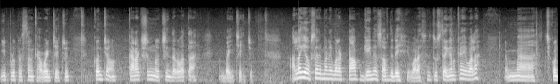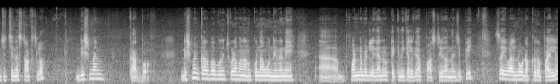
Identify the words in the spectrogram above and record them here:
ఇప్పుడు ప్రస్తుతానికి అవాయిడ్ చేయొచ్చు. కొంచెం కరెక్షన్ వచ్చిన తర్వాత బై చేయొచ్చు. అలాగే ఒకసారి మనం ఇవాళ top gainers of the day ఇవాళ చూస్తే కనుక ఇవాళ కొంచెం చిన్న స్టాక్స్లో డిష్మన్ కార్బో డిష్మన్ కార్బో గురించి కూడా మనం అనుకున్నాము. నిన్ననే ఫండమెంటల్గాను టెక్నికల్గా పాజిటివ్గా ఉందని చెప్పి. సో ఇవాళ నూట ఒక్క రూపాయలు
